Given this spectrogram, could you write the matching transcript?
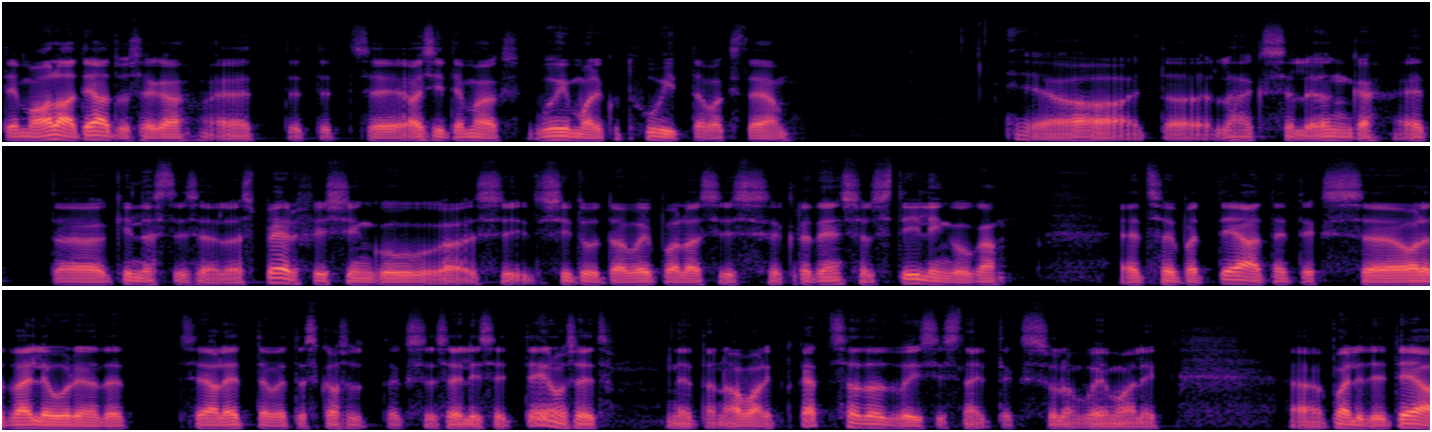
tema alateadvusega, et, et, et see asi tema jaoks võimalikult huvitavaks teha. ja et ta läheks selle õnge, et äh, kindlasti selle spear phishing uga siduda võib-olla siis credential stealing uga, et sa juba tead, näiteks äh, oled välja uurinud, et seal ettevõttes kasutatakse selliseid teenuseid, need on avalikult kättesaadavad või siis näiteks sul on võimalik, äh, paljud ei tea,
